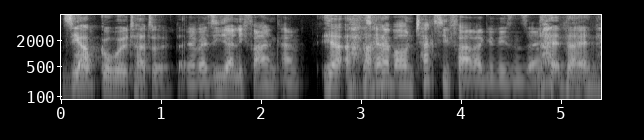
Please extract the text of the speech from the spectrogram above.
sie Oh. abgeholt hatte. Ja, weil sie ja nicht fahren kann. Ja, Das kann aber auch ein Taxifahrer gewesen sein. Nein, nein.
